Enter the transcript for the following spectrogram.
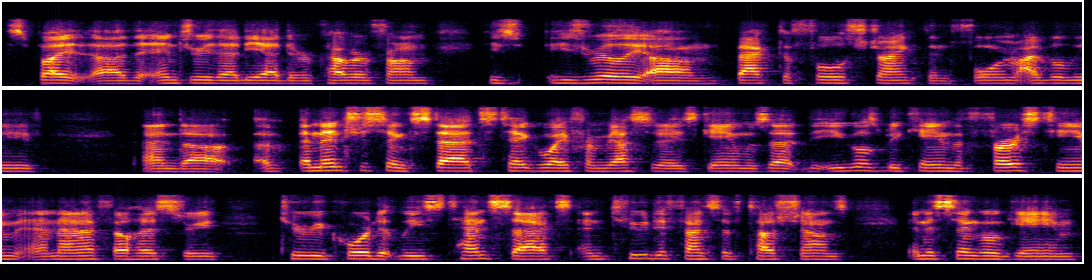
despite uh, the injury that he had to recover from. He's he's really um, back to full strength and form, I believe. And uh, an interesting stat to take away from yesterday's game was that the Eagles became the first team in NFL history to record at least 10 sacks and two defensive touchdowns in a single game.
